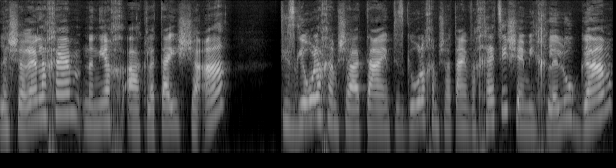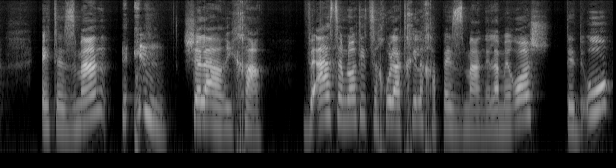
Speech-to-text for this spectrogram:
לשרן לכם, נניח ההקלטה היא שעה, תסגרו לכם שעתיים, תסגרו לכם שעתיים וחצי, שהם יכללו גם את הזמן של העריכה. ואז אתם לא תצטרכו להתחיל לחפש זמן, אלא מראש תדעו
